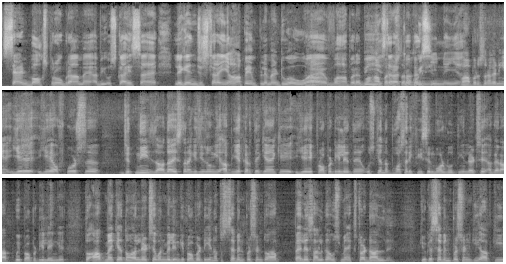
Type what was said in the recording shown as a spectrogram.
سینڈ باکس پروگرام ہے۔ ابھی اس کا حصہ ہے۔ لیکن جس طرح یہاں پہ امپلیمنٹ ہوا ہوا ہے وہاں پر ابھی اس طرح کا کوئی سین نہیں ہے۔ وہاں پر اس طرح کا نہیں ہے۔ یہ یہ آف کورس جتنی زیادہ اس طرح کی چیز ہوں گی اب یہ کرتے کیا ہیں کہ یہ ایک پراپرٹی لیتے ہیں اس کے اندر بہت ساری فیس انوالو ہوتی ہیں۔ لیٹ سے اگر آپ کوئی پراپرٹی لیں گے تو آپ میں کہتا ہوں لیٹ سے ون ملین کی پراپرٹی ہے نا تو سیون پرسینٹ تو آپ پہلے سال کا اس میں ایکسٹرا ڈال دیں۔ کیونکہ سیون پرسینٹ کی آپ کی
